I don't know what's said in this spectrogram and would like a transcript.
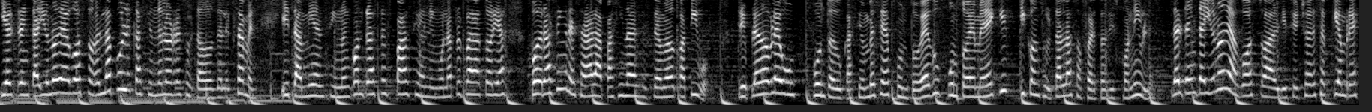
Y el 31 de agosto es la publicación de los resultados del examen. Y también si no encontraste espacio en ninguna preparatoria, podrás ingresar a la página del sistema educativo www.educacionbc.edu.mx y consultar las ofertas disponibles. Del 31 de agosto al 18 de septiembre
